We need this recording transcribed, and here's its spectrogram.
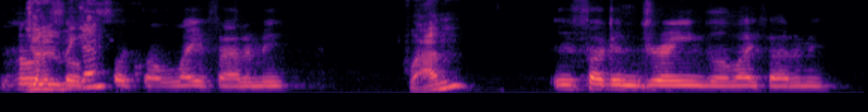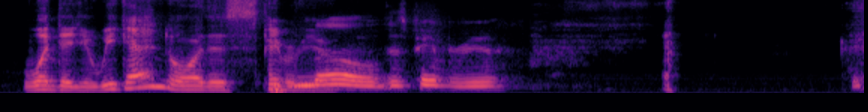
you have a homicide weekend? sucked the life out of me. What happened? He fucking drained the life out of me. What did your weekend or this pay per view? No, this pay per view.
